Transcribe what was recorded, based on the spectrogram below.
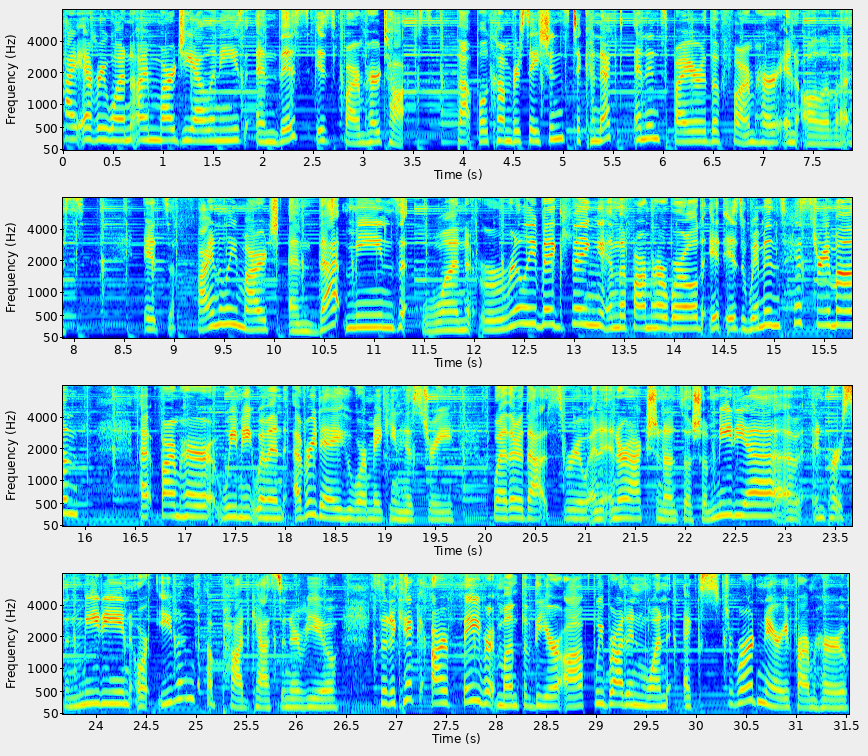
Hi, everyone. I'm Marji Alaniz, and this is Farm Her Talks thoughtful conversations to connect and inspire the farm her in all of us. It's finally March, and that means one really big thing in the farm her world. It is Women's History Month. At Farm Her, we meet women every day who are making history, whether that's through an interaction on social media, an in person meeting, or even a podcast interview. So, to kick our favorite month of the year off, we brought in one extraordinary farm her.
